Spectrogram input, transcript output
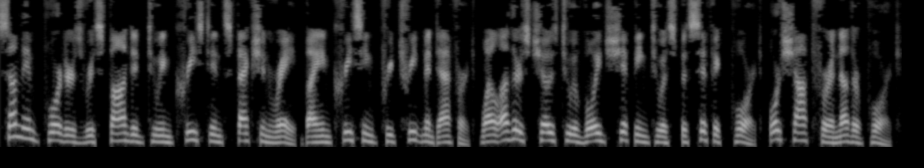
Some importers responded to increased inspection rate by increasing pretreatment effort, while others chose to avoid shipping to a specific port, or shopped for another port.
